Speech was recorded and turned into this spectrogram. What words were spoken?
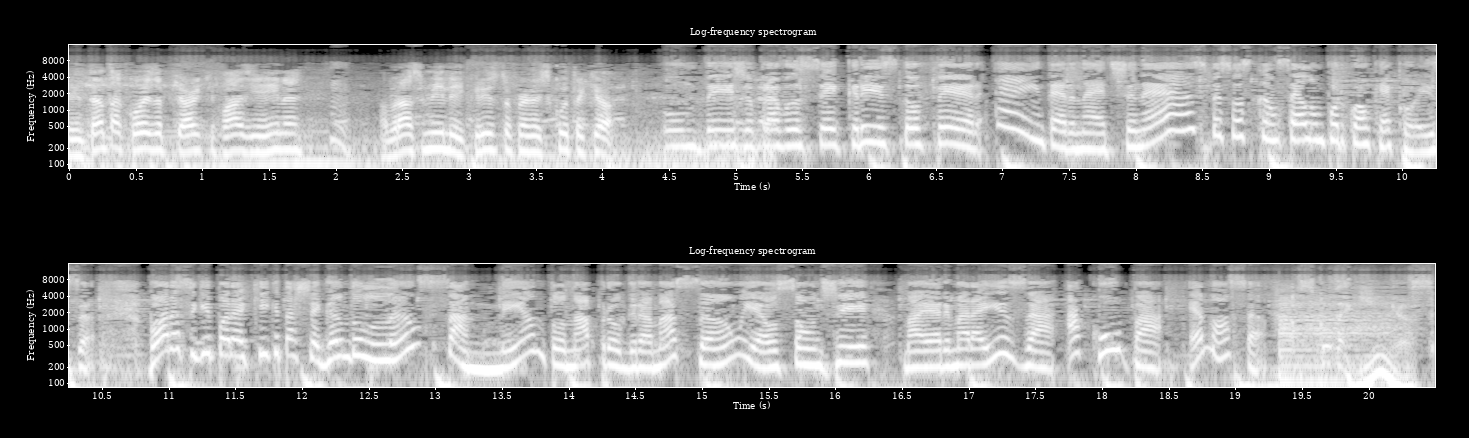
tem tanta coisa pior que fazem aí, né? Abraço, Mili. Christopher, não escuta aqui, ó. Um beijo pra você, Christopher. É internet, né? As pessoas cancelam por qualquer coisa. Bora seguir por aqui que tá chegando lançamento na programação e é o som de Maera e Maraísa. A culpa é nossa. As coleguinhas.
